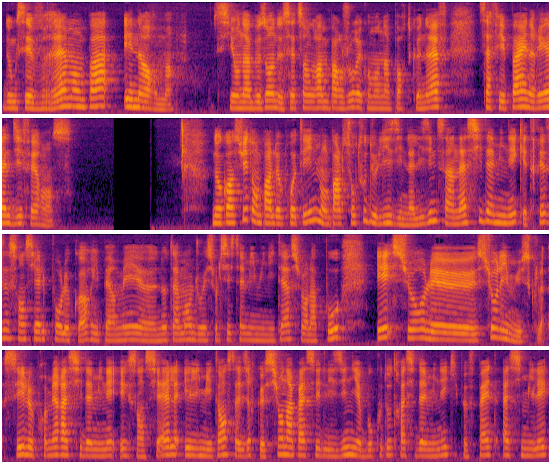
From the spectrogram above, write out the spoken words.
Donc, c'est vraiment pas énorme. Si on a besoin de 700 grammes par jour et qu'on n'en apporte que 9, ça fait pas une réelle différence. Donc ensuite, on parle de protéines, mais on parle surtout de lysine. La lysine, c'est un acide aminé qui est très essentiel pour le corps. Il permet euh, notamment de jouer sur le système immunitaire, sur la peau et sur, les muscles. C'est le premier acide aminé essentiel et limitant, c'est-à-dire que si on n'a pas assez de lysine, il y a beaucoup d'autres acides aminés qui ne peuvent pas être assimilés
